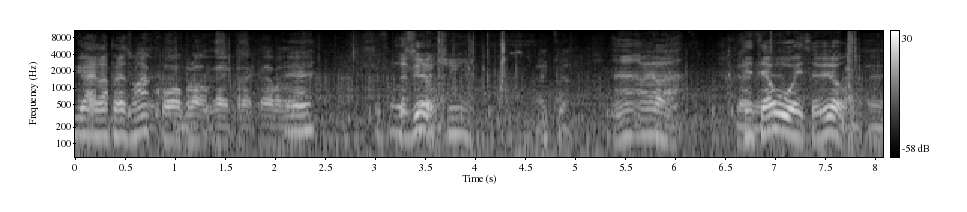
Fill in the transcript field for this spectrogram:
gás lá parece uma cobra, ó, o gás pra cá, olha lá. É, você falou Você viu? certinho. Aqui, ó. Ah, olha lá. Tem até o oi, você viu? É.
